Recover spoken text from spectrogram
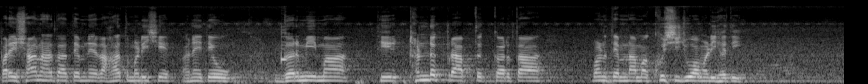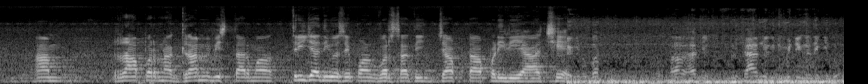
પરેશાન હતા તેમને રાહત મળી છે અને તેઓ ગરમીમાંથી ઠંડક પ્રાપ્ત કરતા પણ તેમનામાં ખુશી જોવા મળી હતી. આમ રાપરના ગ્રામ્ય વિસ્તારમાં ત્રીજા દિવસે પણ વરસાદથી ઝાપટા પડી રહ્યા છે. મીટિંગ હતી કીધું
